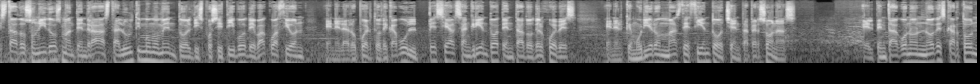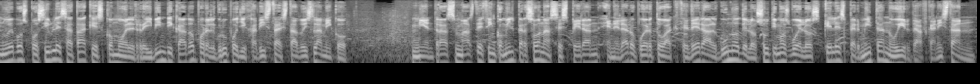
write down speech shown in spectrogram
Estados Unidos mantendrá hasta el último momento el dispositivo de evacuación en el aeropuerto de Kabul, pese al sangriento atentado del jueves, en el que murieron más de 180 personas. El Pentágono no descartó nuevos posibles ataques como el reivindicado por el grupo yihadista Estado Islámico, mientras más de 5.000 personas esperan en el aeropuerto acceder a alguno de los últimos vuelos que les permitan huir de Afganistán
